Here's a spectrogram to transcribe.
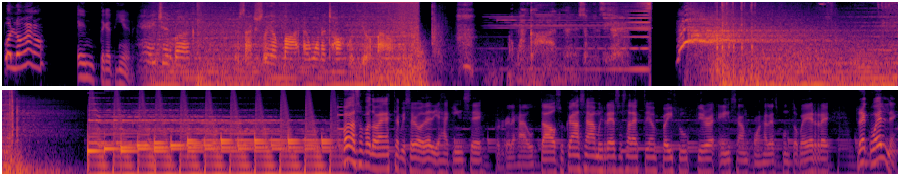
por lo menos entretiene. Hey, Junebug. There's actually a lot I want to talk with you about. oh my god, someone's here. Bueno, eso fue todo en este episodio de 10 a 15. Les haya gustado. Suscríbanse a mis redes sociales. Estoy en Facebook, Twitter e Instagram con Recuerden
